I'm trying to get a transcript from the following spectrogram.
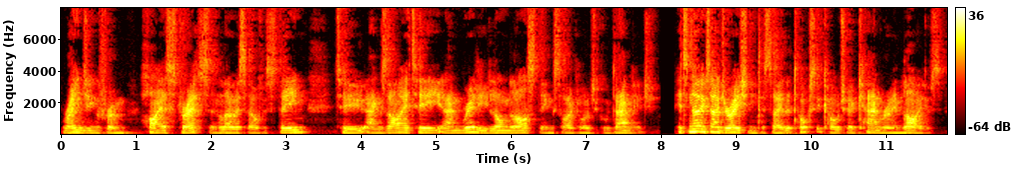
ranging from higher stress and lower self esteem to anxiety and really long lasting psychological damage. It's no exaggeration to say that toxic culture can ruin lives,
